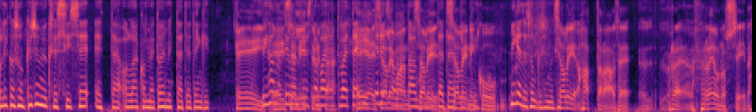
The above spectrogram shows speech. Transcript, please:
oliko sun kysymyksessä siis se, että ollaanko me toimittajat jotenkin ei, ei se liittynyt vai, että, vai että ei, ei, se oli vaan, se oli, se oli niinku, Mikä se sun kysymys? Se oli hattaraa se re, reunus siinä.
